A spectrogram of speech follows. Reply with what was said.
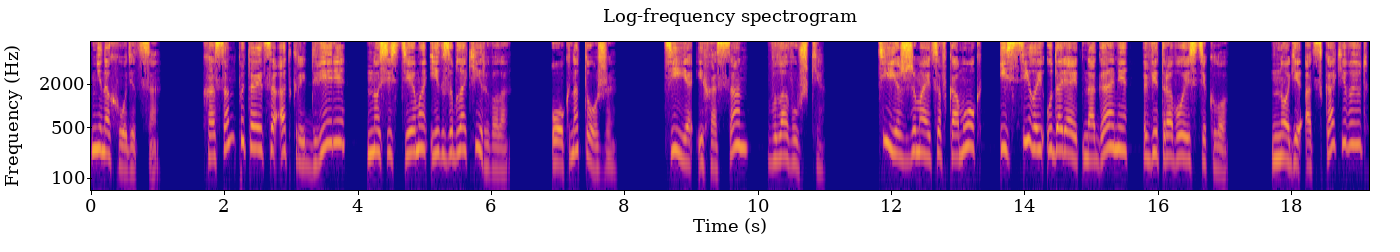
не находится. Хасан пытается открыть двери, но система их заблокировала. Окна тоже. Тия и Хасан в ловушке. Тия сжимается в комок и с силой ударяет ногами в ветровое стекло. Ноги отскакивают,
